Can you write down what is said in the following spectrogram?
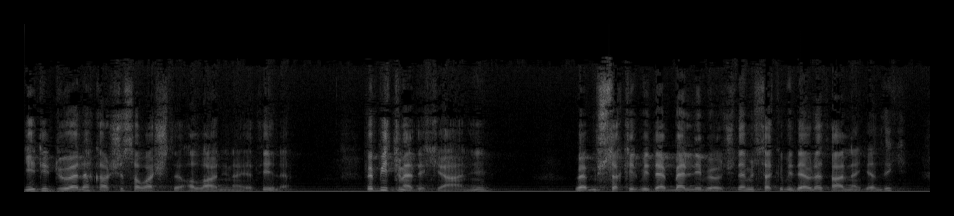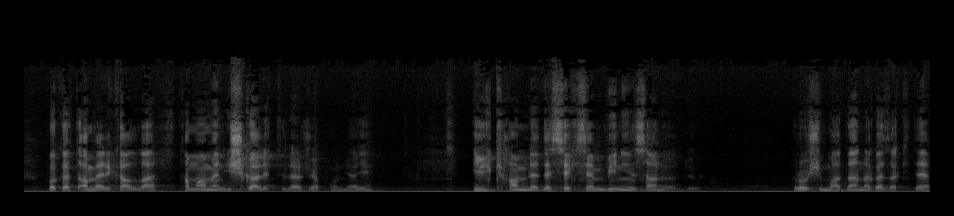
yedi düele karşı savaştı Allah'ın inayetiyle. Ve bitmedik yani. Ve müstakil bir de belli bir ölçüde müstakil bir devlet haline geldik. Fakat Amerikalılar tamamen işgal ettiler Japonya'yı. İlk hamlede 80 bin insan öldü. Hiroşima'da, Nagasaki'de.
